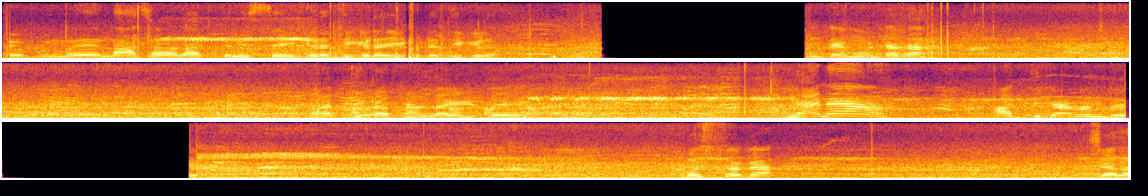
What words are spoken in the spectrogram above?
पूल मध्ये नाचावं लागतं नुसतं इकडे तिकडे इकडे तिकडे. ते मोठ्याचा हाती का पिल्ला इथे? नाही ना हाती काय म्हणतोय? बसतो का? चला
